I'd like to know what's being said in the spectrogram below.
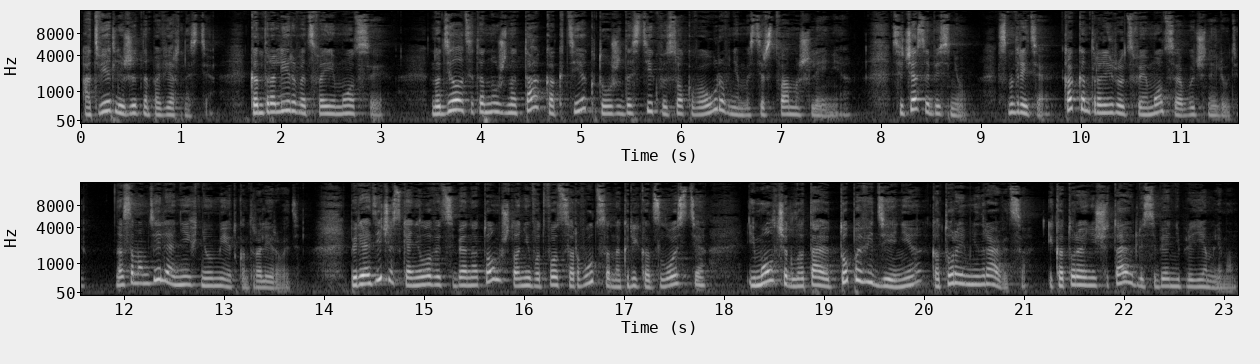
Ответ лежит на поверхности. Контролировать свои эмоции. Но делать это нужно так, как те, кто уже достиг высокого уровня мастерства мышления. Сейчас объясню. Смотрите, как контролируют свои эмоции обычные люди – на самом деле они их не умеют контролировать. Периодически они ловят себя на том, что они вот-вот сорвутся на крик от злости и молча глотают то поведение, которое им не нравится и которое они считают для себя неприемлемым.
